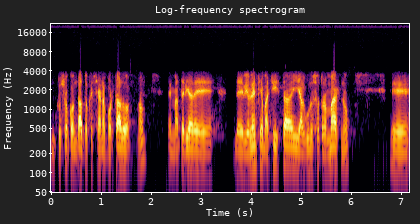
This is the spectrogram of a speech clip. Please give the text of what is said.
incluso con datos que se han aportado no en materia de, de violencia machista y algunos otros más, ¿no? Eh,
